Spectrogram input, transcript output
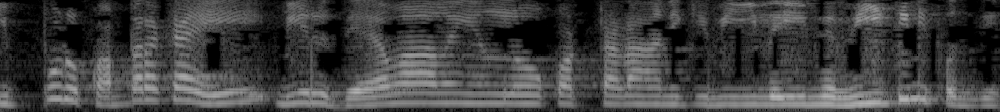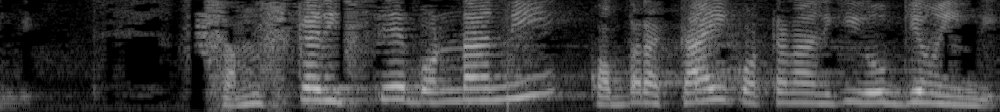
ఇప్పుడు కొబ్బరికాయ మీరు దేవాలయంలో కొట్టడానికి వీలైన రీతిని పొందింది. సంస్కరిస్తే బొండాన్ని కొబ్బరికాయ కొట్టడానికి యోగ్యమైంది.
